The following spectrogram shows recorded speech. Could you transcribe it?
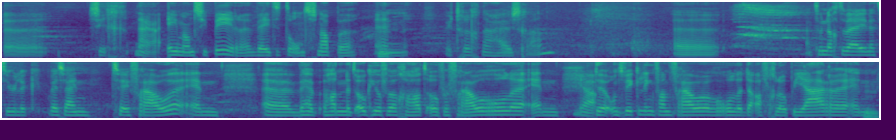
eh, zich nou ja, emanciperen, weten te ontsnappen en weer terug naar huis gaan. Eh, toen dachten wij natuurlijk, wij zijn twee vrouwen. En eh, we heb- hadden het ook heel veel gehad over vrouwenrollen. En Ja. de ontwikkeling van vrouwenrollen de afgelopen jaren. En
